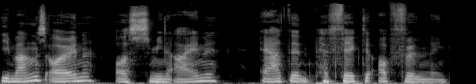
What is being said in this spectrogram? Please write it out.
i mangens øjne, også mine egne, er den perfekte opfølgning.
